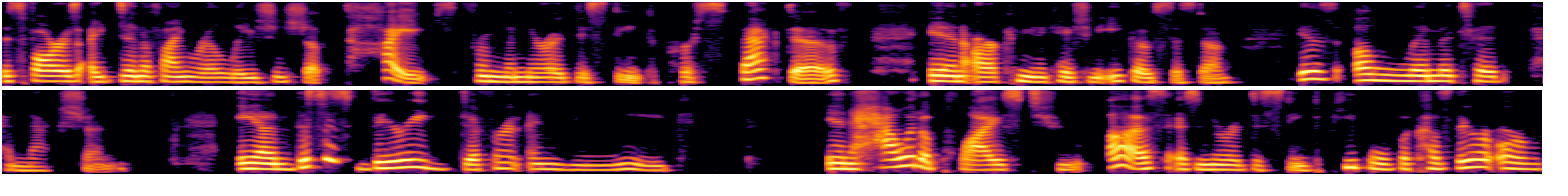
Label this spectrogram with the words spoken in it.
as far as identifying relationship types from the neurodistinct perspective in our communication ecosystem is a limited connection. And this is very different and unique in how it applies to us as neurodistinct people because there are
